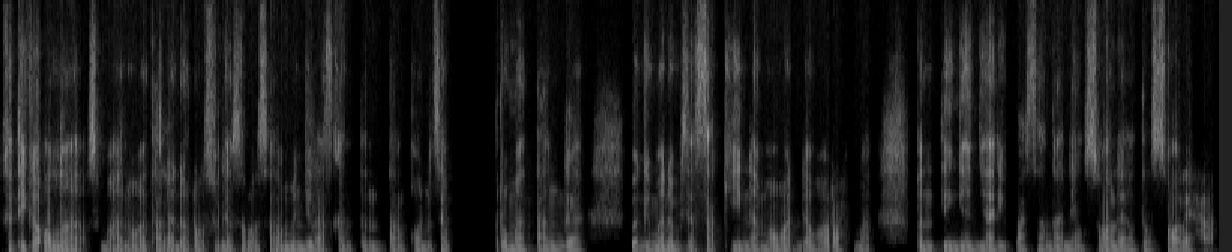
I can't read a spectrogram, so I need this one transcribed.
Ketika Allah Subhanahu wa taala dan Rasulnya SAW menjelaskan tentang konsep rumah tangga, bagaimana bisa sakinah, mawaddah, warahmah, pentingnya nyari pasangan yang soleh atau soleha,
